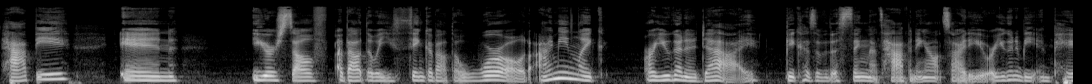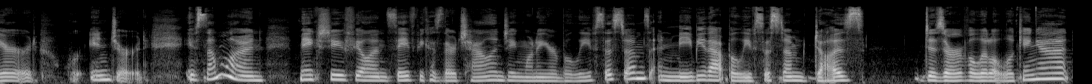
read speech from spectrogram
happy in yourself about the way you think about the world. I mean, like, are you going to die? Because of this thing that's happening outside of you? Are you going to be impaired or injured? If someone makes you feel unsafe because they're challenging one of your belief systems, and maybe that belief system does deserve a little looking at,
